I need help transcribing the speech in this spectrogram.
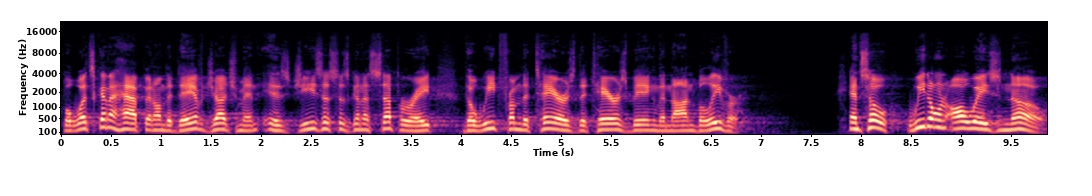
but what's going to happen on the day of judgment is Jesus is going to separate the wheat from the tares, the tares being the non believer. And so we don't always know.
